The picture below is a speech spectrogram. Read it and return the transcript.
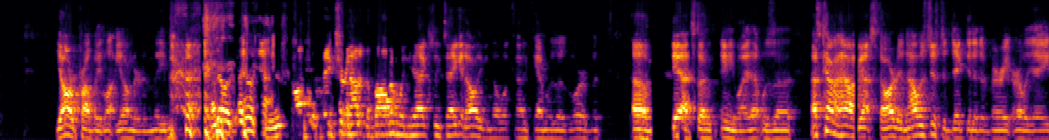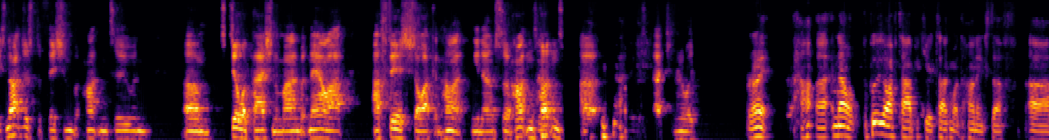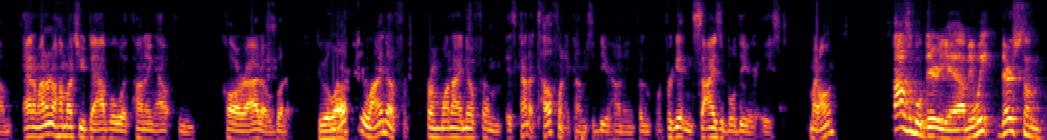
y'all are probably a lot younger than me. But I know, I know picture out at the bottom when you actually take it. I don't even know what kind of cameras those were, but um, yeah. So anyway, that was uh, that's kind of how I got started. And I was just addicted at a very early age, not just to fishing but hunting too, and um, still a passion of mine. But now I I fish so I can hunt. You know, so hunting's hunting's uh, my biggest passion really. Right. Uh, now, completely off topic here, talking about the hunting stuff. Um, Adam, I don't know how much you dabble with hunting out in Colorado, but do a lot. North Carolina, from what I know, from is kind of tough when it comes to deer hunting for for getting sizable deer. At least, am I wrong? Sizable deer, yeah. I mean, we there's some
